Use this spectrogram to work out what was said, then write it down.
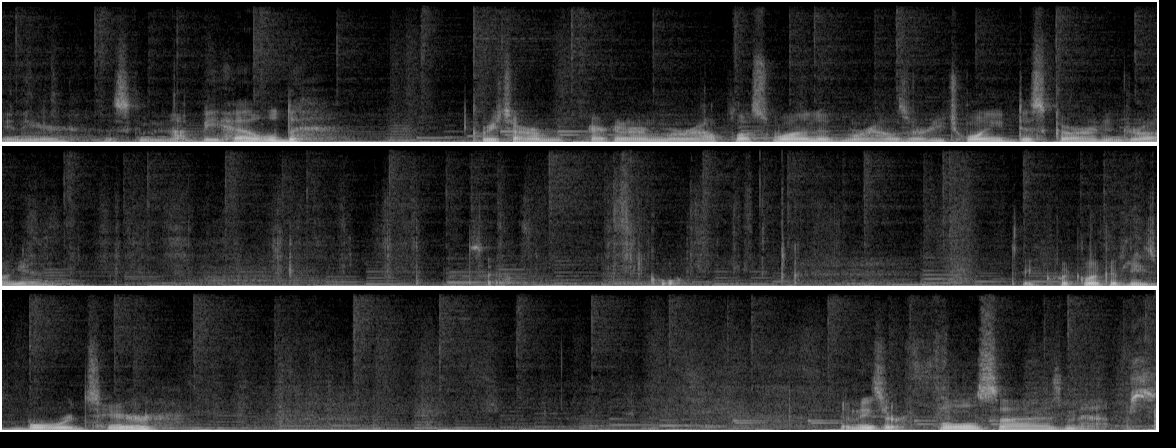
in here. This can not be held. Increase our American Army morale plus one. If morale is already 20, discard and draw again. So, cool. Take a quick look at these boards here. And these are full-size maps.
